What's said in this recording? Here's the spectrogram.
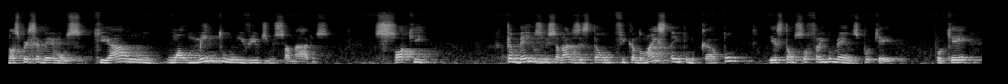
Nós percebemos que há um, um aumento no envio de missionários, só que também os missionários estão ficando mais tempo no campo e estão sofrendo menos. Por quê? Porque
